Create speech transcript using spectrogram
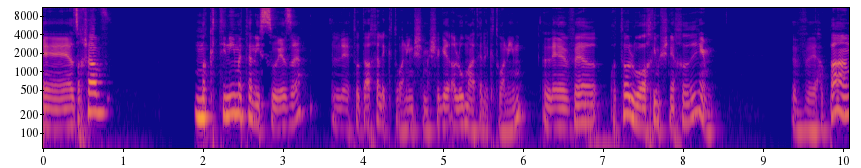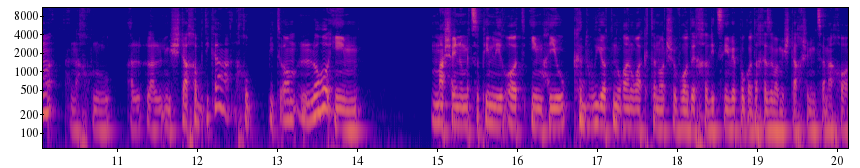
אה, אז עכשיו מקטינים את הניסוי הזה לתותח אלקטרונים שמשגר אלומת אלקטרונים לעבר אותו לוח עם שני חרירים. והפעם אנחנו על, על משטח הבדיקה אנחנו פתאום לא רואים מה שהיינו מצפים לראות אם היו כדוריות נורא נורא קטנות שעוברות דרך חריצים ופוגעות אחרי זה במשטח שנמצא מאחורה.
